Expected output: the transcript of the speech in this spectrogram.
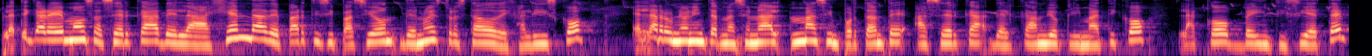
Platicaremos acerca de la agenda de participación de nuestro estado de Jalisco en la reunión internacional más importante acerca del cambio climático, la COP27.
